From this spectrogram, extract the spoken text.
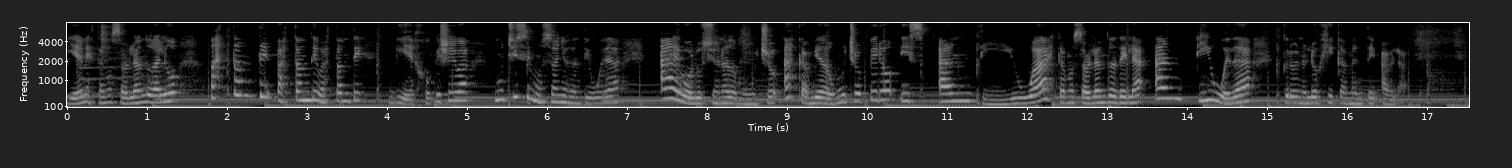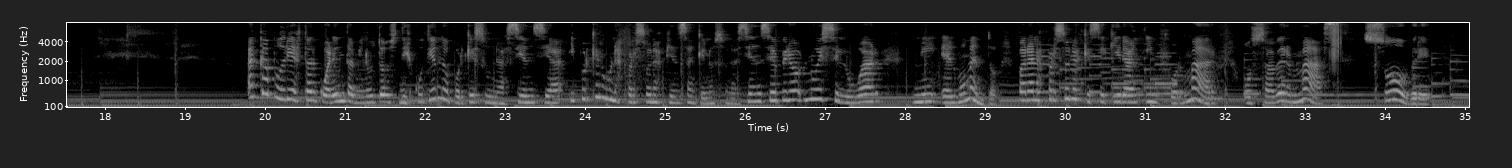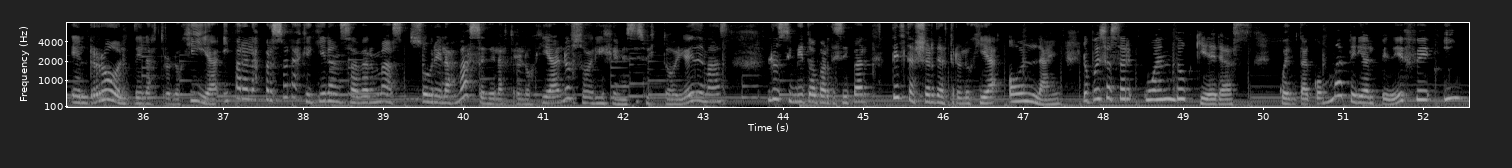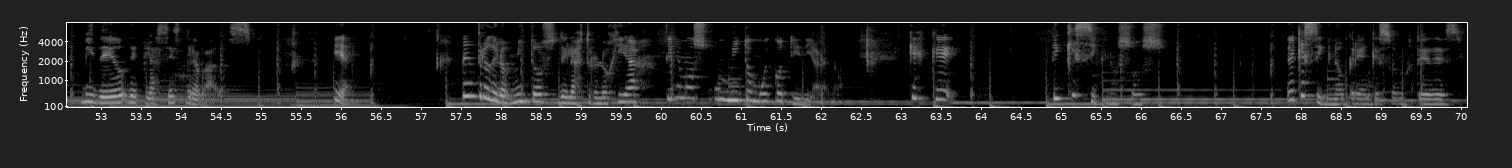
Bien, estamos hablando de algo bastante, bastante, bastante viejo, que lleva muchísimos años de antigüedad, ha evolucionado mucho, ha cambiado mucho, pero es antigua. Estamos hablando de la antigüedad cronológicamente hablando. Acá podría estar 40 minutos discutiendo por qué es una ciencia y por qué algunas personas piensan que no es una ciencia, pero no es el lugar ni el momento. Para las personas que se quieran informar o saber más sobre el rol de la astrología y para las personas que quieran saber más sobre las bases de la astrología, los orígenes y su historia y demás, los invito a participar del taller de astrología online. Lo puedes hacer cuando quieras. Cuenta con material PDF y video de clases grabadas. Bien, dentro de los mitos de la astrología tenemos un mito muy cotidiano, que es que ¿de qué signo sos? ¿De qué signo creen que son ustedes?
